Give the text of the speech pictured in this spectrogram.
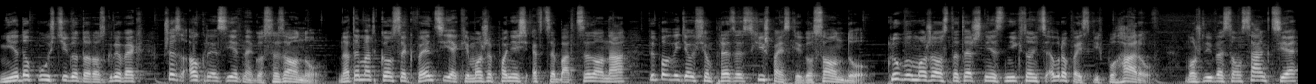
nie dopuści go do rozgrywek przez okres jednego sezonu. Na temat konsekwencji, jakie może ponieść FC Barcelona, wypowiedział się prezes hiszpańskiego sądu. Klub może ostatecznie zniknąć europejskich pucharów. Możliwe są sankcje,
